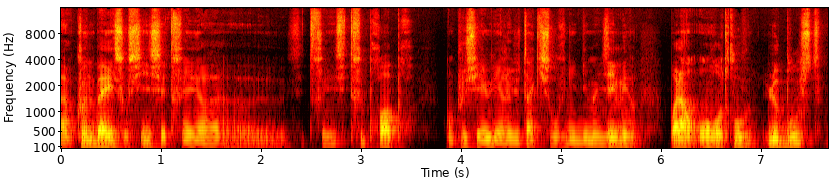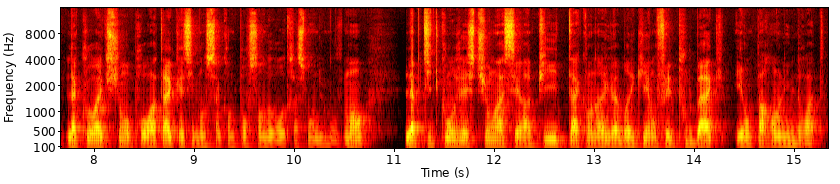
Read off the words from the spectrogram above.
Euh, Coinbase aussi, c'est très, euh, très, très, propre. En plus, il y a eu les résultats qui sont venus dynamiser. Mais voilà, on retrouve le boost, la correction au pro-attaque, quasiment 50% de retracement du mouvement. La petite congestion assez rapide, tac, on arrive à breaker, on fait le pullback et on part en ligne droite.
